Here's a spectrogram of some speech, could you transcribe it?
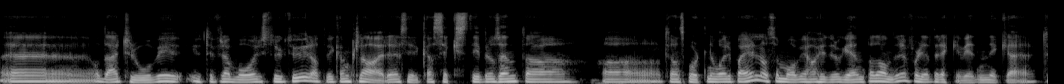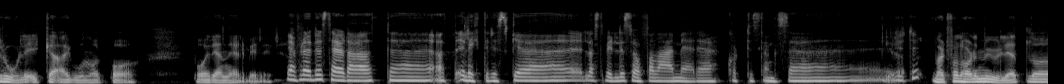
eh, og der tror vi ut ifra vår struktur at vi kan klare ca. 60 av, av transportene våre på el, og så må vi ha hydrogen på det andre, fordi at rekkevidden ikke trolig ikke er god nok på, på rene elbiler. Ja, for dere ser da at, eh, at elektriske lastebiler i så fall er mer kortdistanseruter? I hvert fall har det mulighet til å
